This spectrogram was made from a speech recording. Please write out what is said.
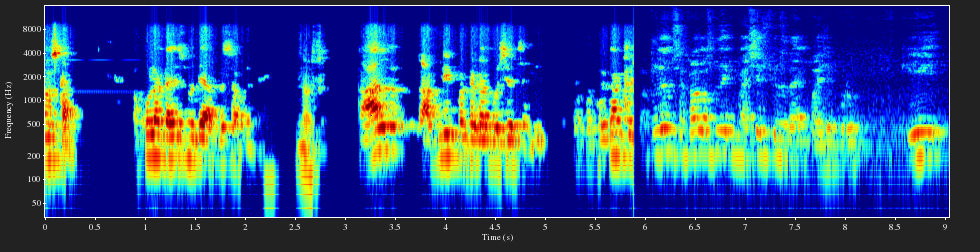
नमस्कार. अकोला टाइम्समध्ये आपलं स्वागत आहे. नमस्कार. काल आपली पत्रकार परिषद झाली. त्या पत्रकार परिषद- सकाळपासून एक मेसेज फिरत आहे भाजपकडून की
